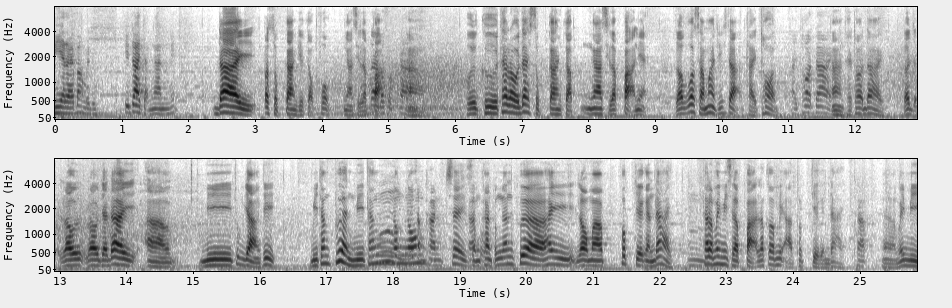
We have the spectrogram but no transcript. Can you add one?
มีอะไรบ้างเบดุลที่ได้จากงานนี้ได้ประสบการณ์เกี่ยวกับพวกงานศิลปะได้ประสบการณ์อ่คือคือถ้าเราได้ประสบการณ์กับงานศิลปะเนี่ยเราก็สามารถที่จะถ่ายทอด ถ่ายทอดได้ อ่าถ่ายทอดได้ เราจะเราเราจะได้อ่ามีทุกอย่างที่มีทั้งเพื่อนมีทั้งอืมน้องสำคัญๆใช่ครับสำคัญผม ตรงนั้นเพื่อให้เรามาพบเจอกันได้อืม ถ้าเราไม่มีศิลปะแล้วก็ไม่อาจพบเจอกันได้ครับอ่าไม่มี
